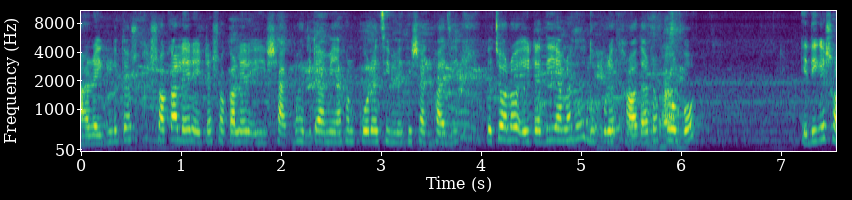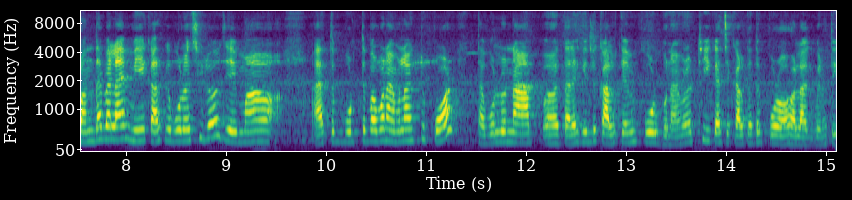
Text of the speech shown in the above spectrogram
আর এগুলো তো সকালের, এটা সকালের এই শাক ভাজিটা আমি এখন করেছি, মেথি শাক ভাজি। তো চলো এটা দিয়ে আমরা কিন্তু দুপুরে খাওয়া দাওয়াটা করব। এদিকে সন্ধ্যাবেলায় মেয়ে কালকে বলেছিল যে মা এত পড়তে পারব না। আমি একটু পর তা বলল না তাহলে কিন্তু কালকে আমি পড়ব না। আমি বললাম ঠিক আছে কালকে তো পড়া হওয়া লাগবে না। তো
